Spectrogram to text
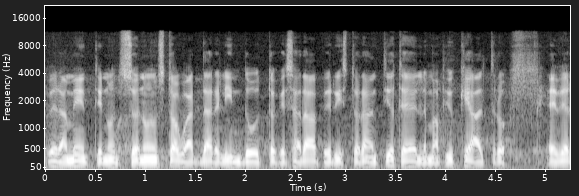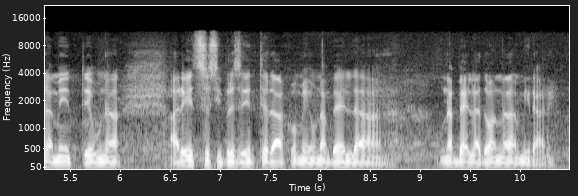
veramente non, so, non, sto a guardare l'indotto che sarà per ristoranti e hotel, ma più che altro è veramente una, Arezzo si presenterà come una bella, una bella donna da ammirare.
